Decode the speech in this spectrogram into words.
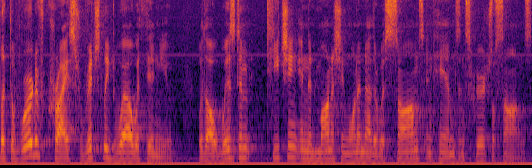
Let the word of Christ richly dwell within you, with all wisdom, teaching and admonishing one another with psalms and hymns and spiritual songs,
